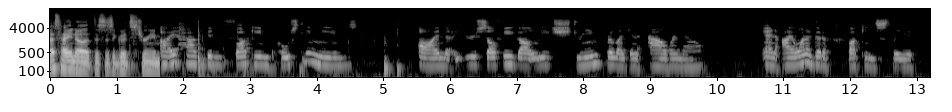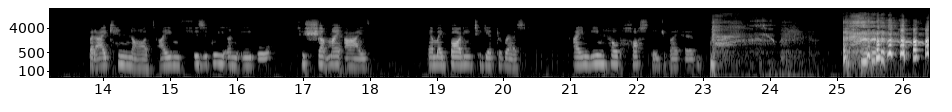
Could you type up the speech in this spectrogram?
That's how you know that this is a good stream. I have been fucking posting memes on your selfie got leaked stream for like an hour now. And I want to go to fucking sleep. But I cannot. I am physically unable to shut my eyes and my body to get to rest. I am being held hostage by him.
